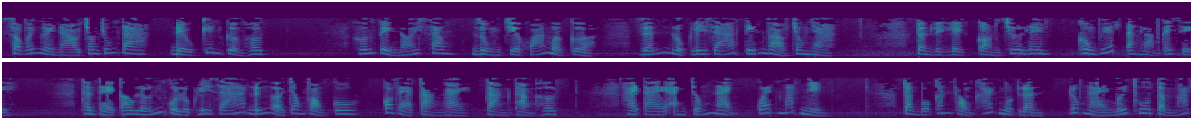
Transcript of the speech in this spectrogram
so với người nào trong chúng ta đều kiên cường hơn. Hướng tình nói xong, dùng chìa khóa mở cửa, dẫn lục ly giá tiến vào trong nhà. Tần lịch lịch còn chưa lên, không biết đang làm cái gì. Thân thể cao lớn của lục ly giá đứng ở trong phòng cô, có vẻ càng ngày càng thẳng hơn. Hai tay anh chống nạnh, quét mắt nhìn. Toàn bộ căn phòng khách một lần, lúc này mới thu tầm mắt,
